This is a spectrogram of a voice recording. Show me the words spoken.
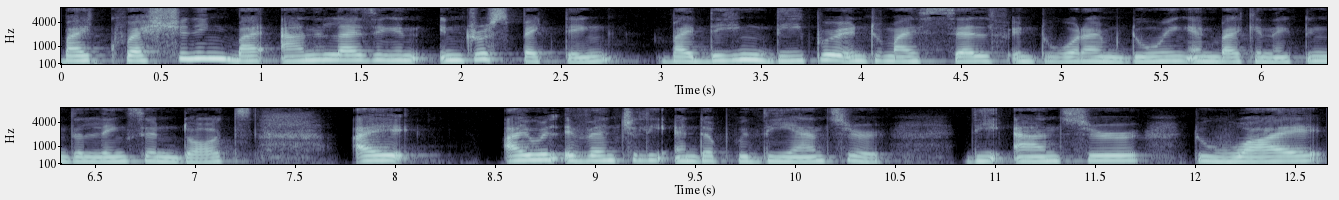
By questioning by analyzing and introspecting by digging deeper into myself into what i'm doing and by connecting the links and dots i I will eventually end up with the answer. The answer to why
